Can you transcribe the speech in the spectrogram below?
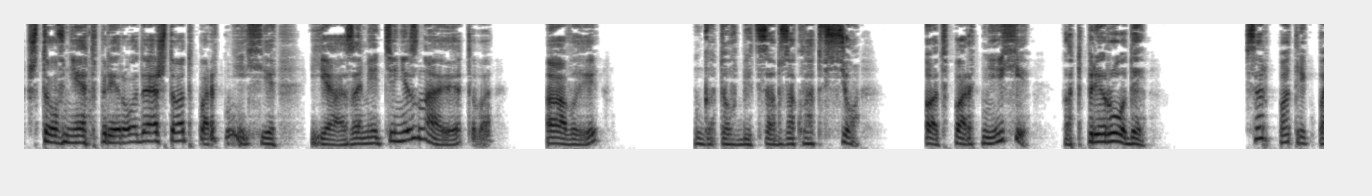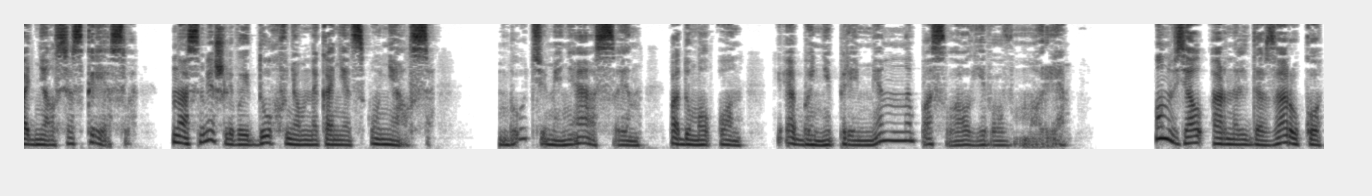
что в ней от природы, а что от портнихи. Я, заметьте, не знаю этого. А вы? Готов биться об заклад все. От портнихи? От природы. Сэр Патрик поднялся с кресла. Насмешливый дух в нем, наконец, унялся. «Будь у меня сын», — подумал он, — «я бы непременно послал его в море». Он взял Арнольда за руку,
